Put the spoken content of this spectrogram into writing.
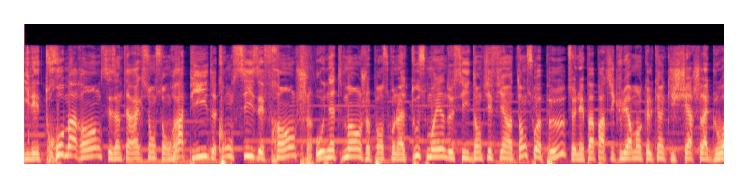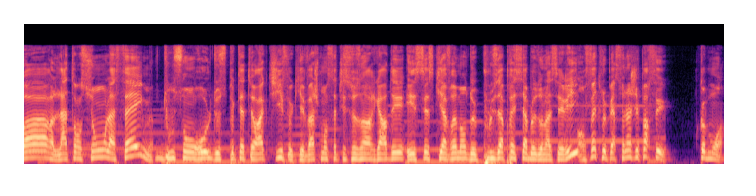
Il est trop marrant, ses interactions sont rapides, concises et franches. Honnêtement, je pense qu'on a tous moyen de s'y identifier un tant soit peu. Ce n'est pas particulièrement quelqu'un qui cherche la gloire, l'attention, la fame, d'où son rôle de spectateur actif qui est vachement satisfaisant à regarder et c'est ce qu'il y a vraiment de plus appréciable dans la série. En fait, le personnage est parfait. Comme moi.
